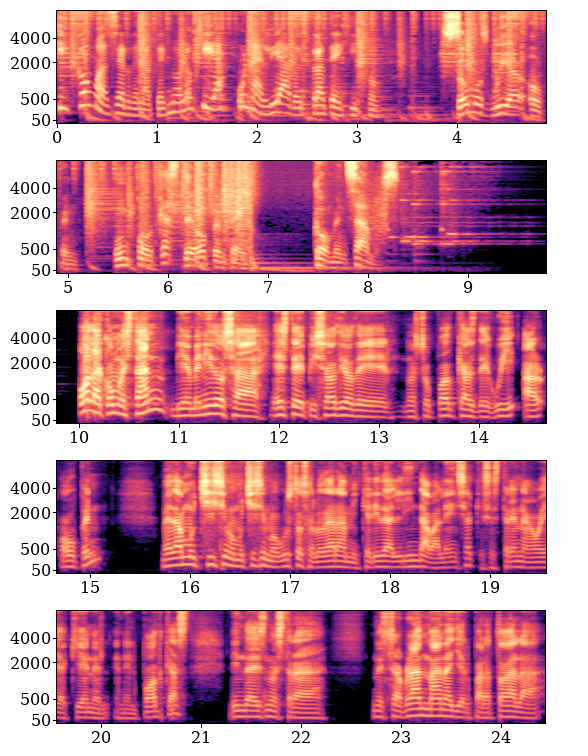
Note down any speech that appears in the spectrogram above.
y cómo hacer de la tecnología un aliado estratégico. Somos We Are Open, un podcast de OpenPay. Comenzamos. Hola, ¿cómo están? Bienvenidos a este episodio de nuestro podcast de We Are Open. Me da muchísimo, muchísimo gusto saludar a mi querida Linda Valencia, que se estrena hoy aquí en el, en el podcast. Linda es nuestra, nuestra brand manager para toda la,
